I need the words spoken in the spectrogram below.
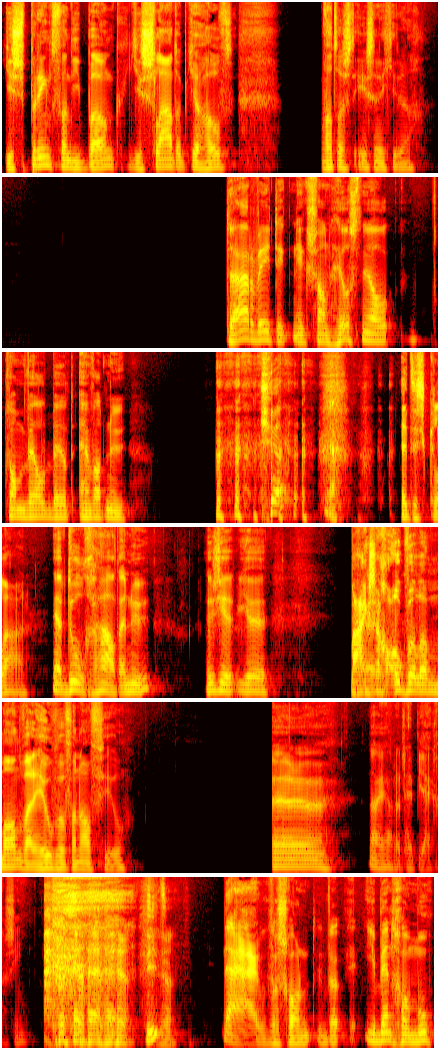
Je springt van die bank, je slaat op je hoofd. Wat was het eerste dat je dacht? Daar weet ik niks van. Heel snel kwam wel het beeld. En wat nu? Ja. Ja. Het is klaar. Ja, doel gehaald. En nu? Dus je, je Maar ik Eh. zag ook wel een man waar heel veel van afviel. eh, nou ja, dat heb jij gezien. Niet? Ja. Nou ja, ik was gewoon, je bent gewoon moe.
